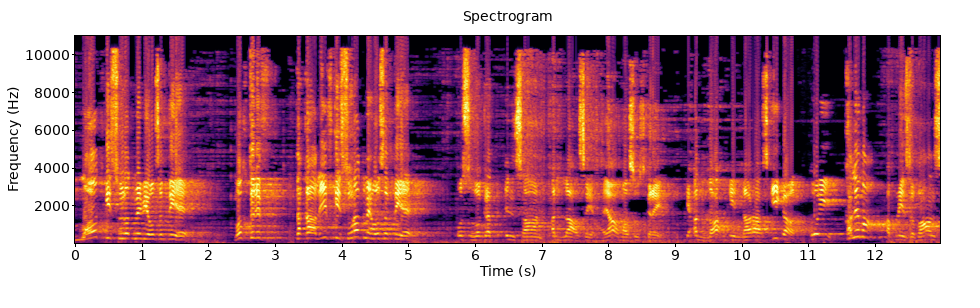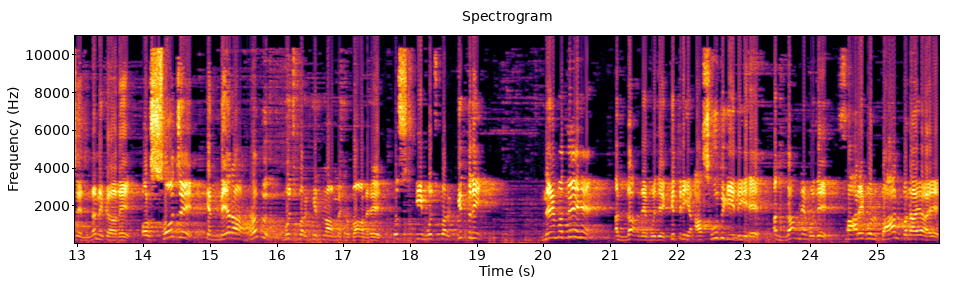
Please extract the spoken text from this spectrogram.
موت کی صورت میں بھی ہو سکتی ہے، مختلف تکالیف کی صورت میں ہو سکتی ہے اس وقت انسان اللہ سے حیا محسوس کرے کہ اللہ کی ناراضگی کا کوئی کلمہ اپنی زبان سے نہ نکالے اور سوچے کہ میرا رب مجھ پر کتنا مہربان ہے، اس کی مجھ پر کتنی نعمتیں ہیں۔ اللہ نے مجھے کتنی آسودگی دی ہے، اللہ نے مجھے فارغ البال بنایا ہے۔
